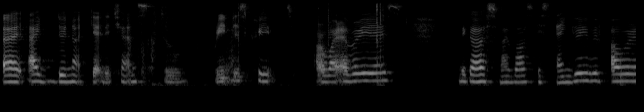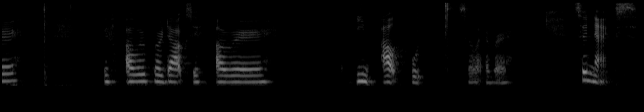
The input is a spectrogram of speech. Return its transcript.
I, I did not get the chance to read the script or whatever it is because my boss is angry with our with our products, with our in output. So whatever. So next,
